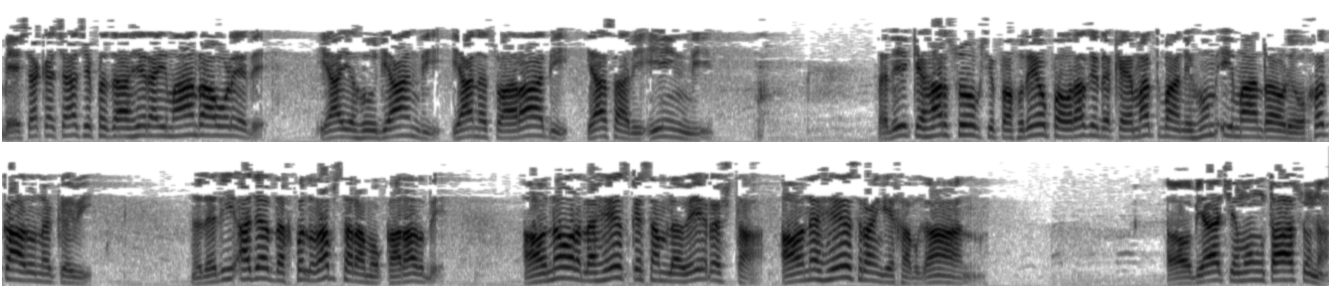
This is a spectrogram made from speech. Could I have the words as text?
بشکه چا چې په ظاهر ایمان راوړی دی یا يهوديان دي یا نصارا دي یا صابئین دي. په دې کې هر څوک چې په خدای أو په ورځ د قیامت باندې هم ایمان راوړي أو ښه کارونه کوي. نو د دې اجر د خپل رب سره مقرر دی. او نور له هیڅ قسم یره شته او نه هیڅ رنګ خفګان او بیا چې مونږ تاسو نه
